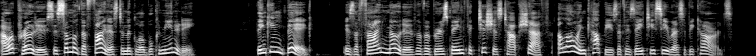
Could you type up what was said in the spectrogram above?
Our produce is some of the finest in the global community. Thinking big is the fine motive of a Brisbane fictitious top chef allowing copies of his ATC recipe cards.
